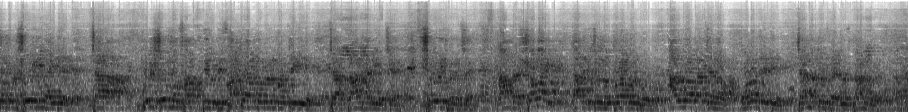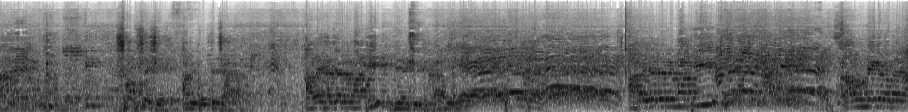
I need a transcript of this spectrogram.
সকল শহীদ ভাইদের যারা বৈষম্য বিরোধী ছাত্র আন্দোলন করতে গিয়ে যারা প্রাণ হারিয়েছেন, শহীদ হয়েছেন, আমরা সবাই তাদের জন্য দোয়া করব। আল্লাহ পাক যেন ওনাদেরকে জান্নাতুল ফেরদৌস দান করে সবশেষে আমি বলতে চাই আড়াই হাজারের মাটি বিএনপি আড়াই হাজারের মাটি। সাউন্ড নেই কেন ভাইরা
